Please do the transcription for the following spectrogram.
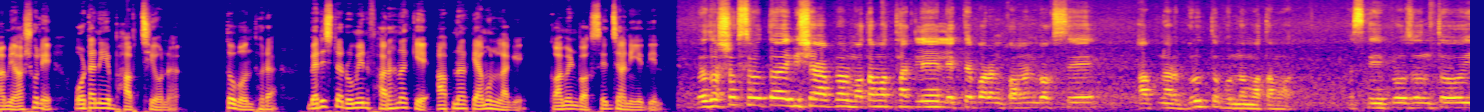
আমি আসলে ওটা নিয়ে ভাবছিও না। তো বন্ধুরা, ব্যারিস্টার রুমিন ফারহানাকে আপনার কেমন লাগে? কমেন্ট বক্সে জানিয়ে দিন। দর্শক, শ্রোতা, এই বিষয়ে আপনার মতামত থাকলে লিখতে পারেন কমেন্ট বক্সে। আপনার গুরুত্বপূর্ণ মতামত। আজকে এই পর্যন্তই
